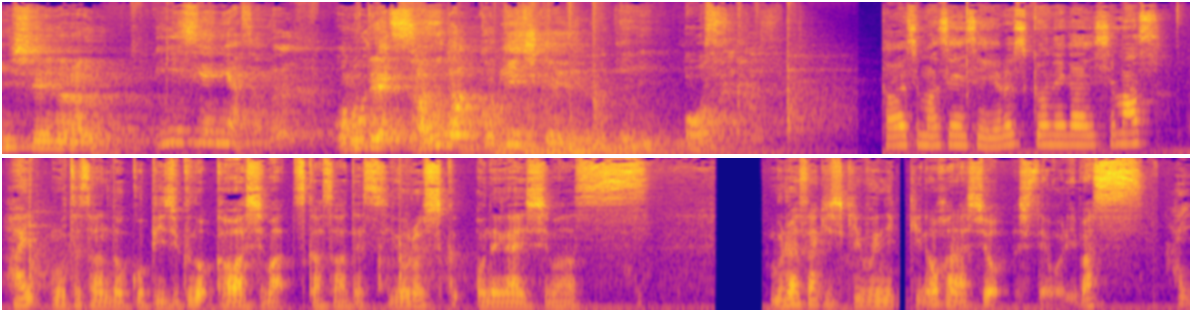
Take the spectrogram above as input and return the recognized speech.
にしえ習ういにしえに遊ぶ表サウダコピー塾大阪川島先生よろしくお願いします。はい表サウンドコピー塾の川島司です。よろしくお願いします。紫式部日記の話をしております。はい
